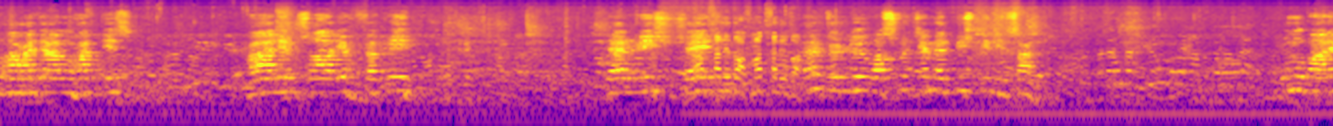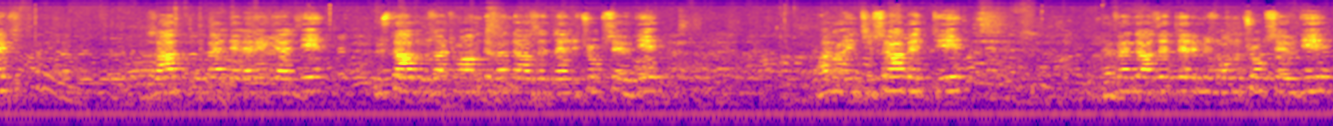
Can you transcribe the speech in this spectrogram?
maada muhaddis alim, salih, fakih derviş, şeyh, her türlü vasfı cem etmiş bir insan. Bu mübarek zat bu beldelere geldi. Üstadımız Hacı Muhammed Efendi Hazretlerini çok sevdi. Bana intisap etti. Efendi Hazretlerimiz onu çok sevdi.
